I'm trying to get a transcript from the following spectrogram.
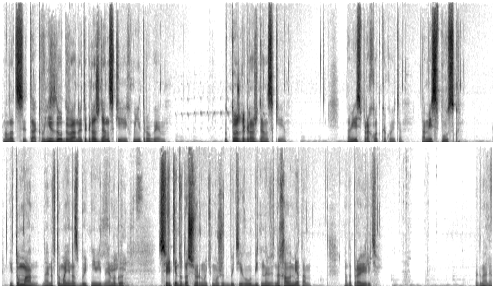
Молодцы. Так, внизу два, но это гражданские, их мы не трогаем. Тут тоже гражданские. Там есть проход какой-то? Там есть спуск. И туман. Наверное, в тумане нас будет не видно. Я могу сюрикен туда швырнуть, может быть, и его убить на, на холме там. Надо проверить. Погнали.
